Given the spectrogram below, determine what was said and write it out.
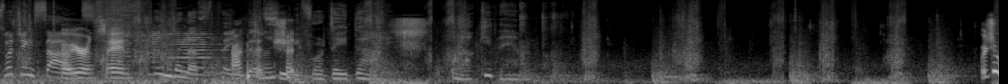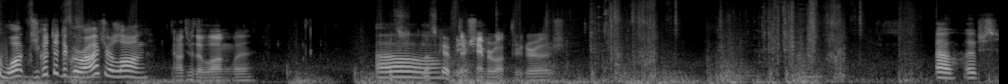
Switching sides. Yo, you're insane. And the last thing Cracked and shit. before they die. Lucky them. Where'd you walk? Did you go through the garage or long? I went through the long way. Oh. Let's go B. Their chamber walked through garage. Oh, oops.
